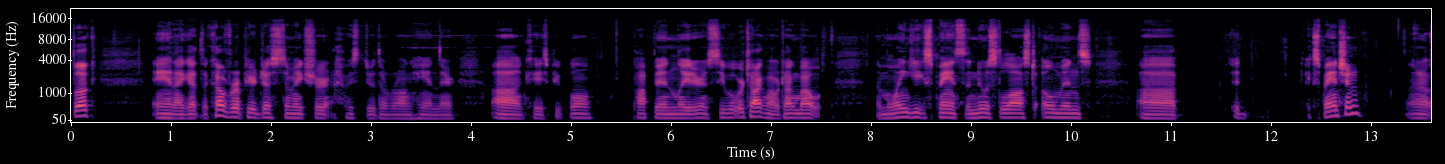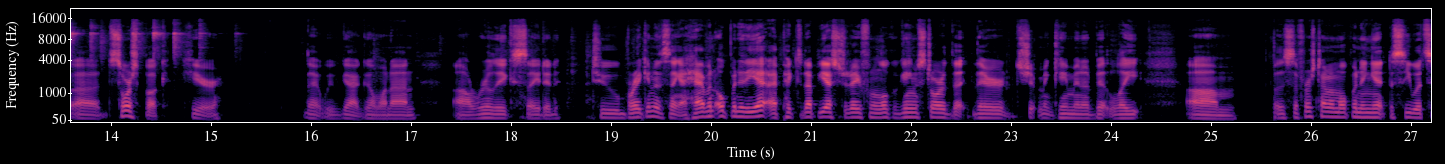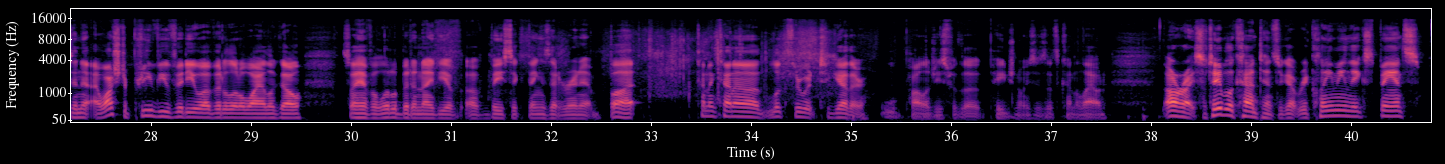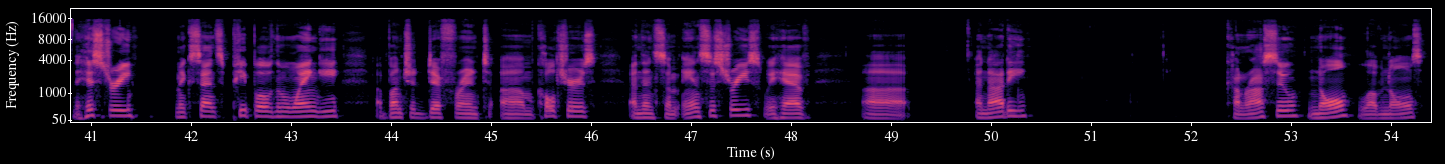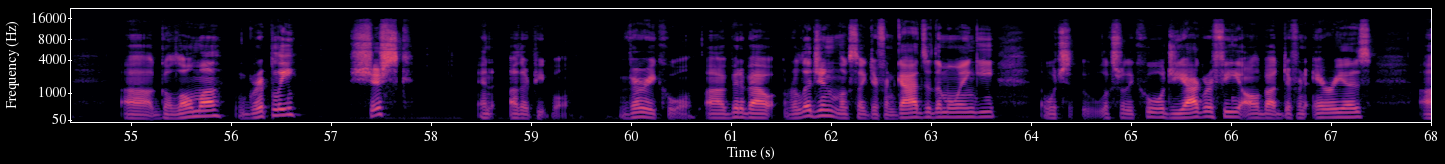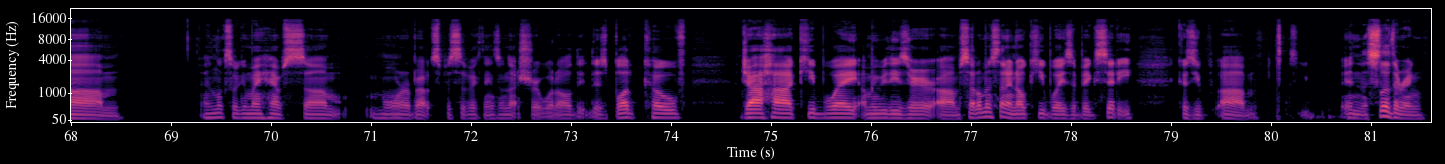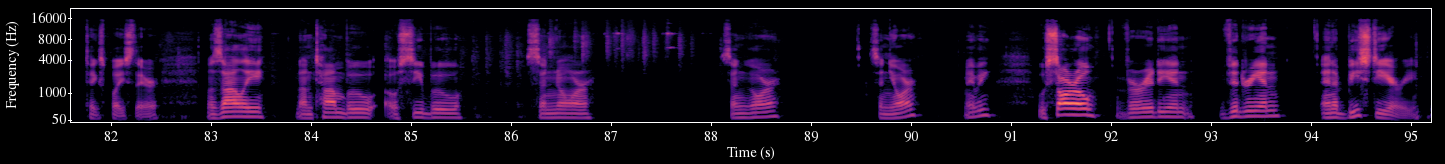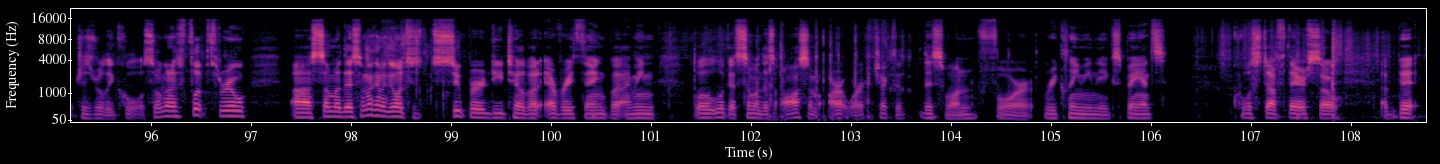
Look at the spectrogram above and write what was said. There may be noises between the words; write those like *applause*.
book. And I got the cover up here just to make sure. I always do the wrong hand there. Uh, in case people pop in later and see what we're talking about. We're talking about the Mwangi Expanse, the newest Lost Omens uh, expansion, uh, uh, source book here that we've got going on. Uh, really excited to break into this thing. I haven't opened it yet. I picked it up yesterday from the local game store. That their shipment came in a bit late. Um, but this is the first time I'm opening it to see what's in it. I watched a preview video of it a little while ago, so I have a little bit of an idea of, of basic things that are in it, but kind of kind of look through it together. Ooh, apologies for the page noises, that's kind of loud. All right, so table of contents. we got Reclaiming the Expanse, the history, makes sense, people of the Mwangi, a bunch of different um, cultures, and then some ancestries. We have uh, Anadi, Conrasu, Gnoll, love Gnolls, uh, Goloma, Grippli, Shisk, and other people. Very cool. Uh, a bit about religion. Looks like different gods of the Mwangi, which looks really cool. Geography, all about different areas. Um, and looks like we might have some more about specific things. I'm not sure what all the. There's Blood Cove, Jaha, Kibwe. Uh, maybe these are um, settlements. Then I know Kibwe is a big city because you, um, in the slithering takes place there. Mazali, Nantambu, Osibu, Senor, Senor, Senor, maybe, Usaro, Viridian, Vidrian, and a Bestiary, which is really cool. So I'm going to flip through uh, some of this. I'm not going to go into super detail about everything, but I mean, we'll look at some of this awesome artwork. Check the, this one for Reclaiming the Expanse. Cool stuff there. So a bit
